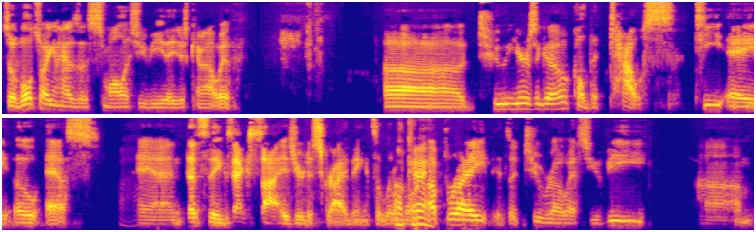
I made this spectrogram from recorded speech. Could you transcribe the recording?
so Volkswagen has a small SUV they just came out with uh, two years ago called the Taos, T A O S. And that's the exact size you're describing. It's a little Okay. more upright. It's a two row SUV. Um,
